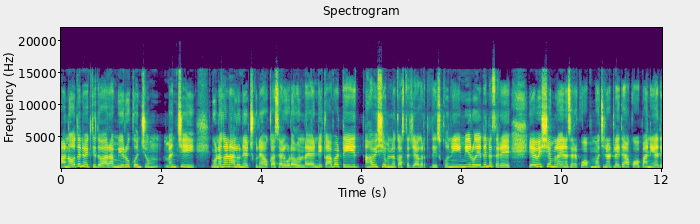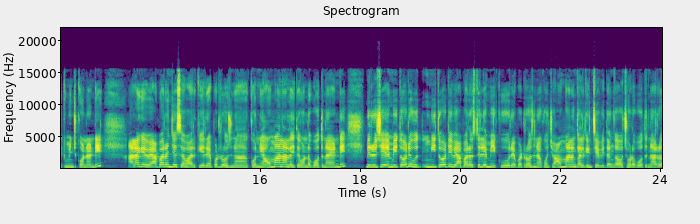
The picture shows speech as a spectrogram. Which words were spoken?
ఆ నూతన వ్యక్తి ద్వారా మీరు కొంచెం మంచి గుణగణాలు నేర్చుకునే అవకాశాలు కూడా ఉన్నాయండి. కాబట్టి ఆ విషయంలో కాస్త జాగ్రత్త తీసుకొని మీరు ఏదైనా సరే ఏ విషయంలో అయినా సరే కోపం వచ్చినట్లయితే ఆ కోపాన్ని అధిగమించుకోనండి. అలాగే వ్యాపారం చేసే వారికి రేపటి రోజున కొన్ని అవమానాలు అయితే ఉండబోతున్నాయండి. మీరు చే మీతోటి మీతోటి వ్యాపారస్తులే మీకు రేపటి రోజున కొంచెం అవమానం కలిగించే విధంగా చూడబోతున్నారు.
